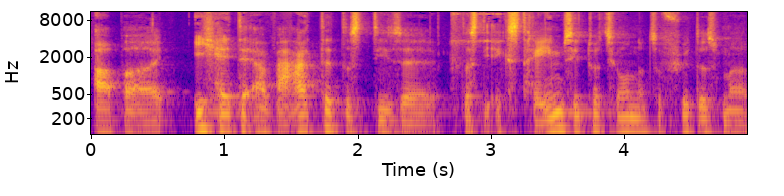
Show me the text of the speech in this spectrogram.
aber ich hätte erwartet, dass, diese, dass die Extremsituation dazu führt, dass man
